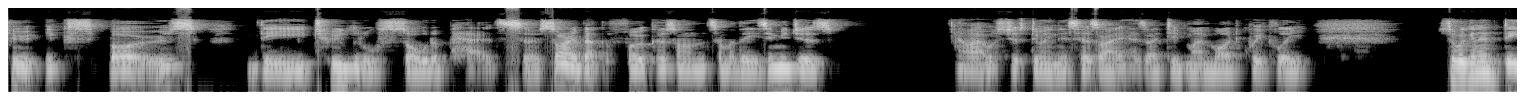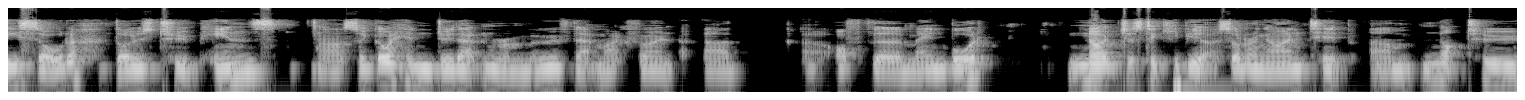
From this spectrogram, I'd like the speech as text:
to expose the two little solder pads. So sorry about the focus on some of these images. I was just doing this as I as I did my mod quickly. So we're going to desolder those two pins. Uh, so go ahead and do that and remove that microphone uh, uh, off the main board. note just to keep your soldering iron tip um, not too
